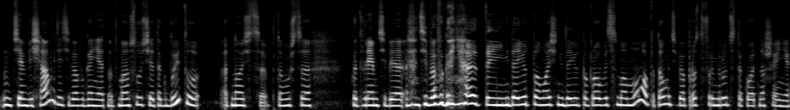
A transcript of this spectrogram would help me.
ну, тем вещам, где тебя выгоняют. Вот в моем случае это к быту относится, потому что какое-то время тебе, тебя выгоняют и не дают помочь, не дают попробовать самому, а потом у тебя просто формируется такое отношение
